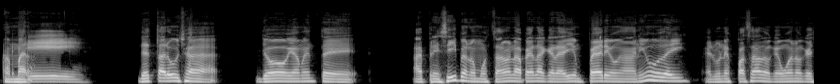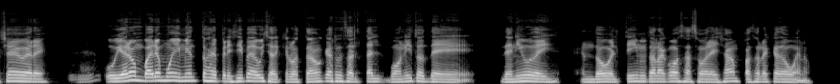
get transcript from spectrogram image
Ah, mira, Y de esta lucha, yo obviamente al principio nos mostraron la pela que le dio Imperium a New Day el lunes pasado, qué bueno, qué chévere. Hubieron varios movimientos al principio de lucha que los tengo que resaltar bonitos de, de New Day en Double Team y toda la cosa sobre Champa, eso les quedó bueno.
